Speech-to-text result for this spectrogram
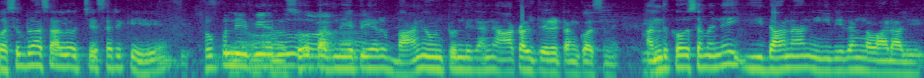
పశుగ్రాసాలు వచ్చేసరికి సూపర్ నేపియర్ సూపర్ నేపియర్ బాగానే ఉంటుంది కానీ ఆకలి తీరటం కోసమే. అందుకోసమనే ఈ దానాన్ని ఈ విధంగా వాడాలి.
